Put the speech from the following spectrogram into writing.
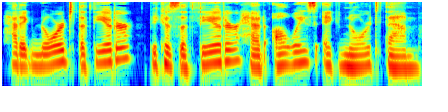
had ignored the theater because the theater had always ignored them.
